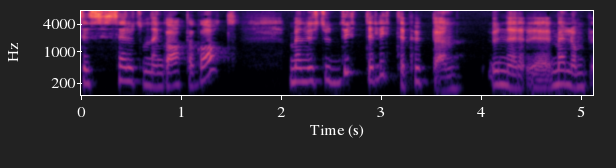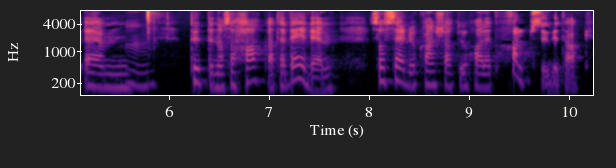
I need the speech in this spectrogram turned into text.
ser ut som den gaper godt, men hvis du dytter litt til puppen under, eh, mellom um, puppen og så haka til babyen, så ser du kanskje at du har et halvt sugetak.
